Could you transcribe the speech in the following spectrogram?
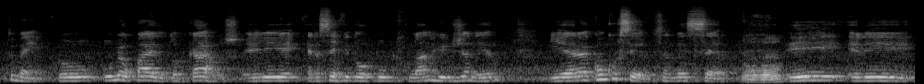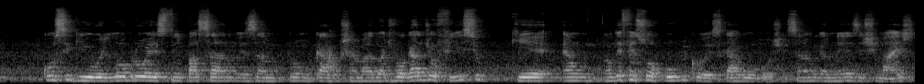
Muito bem. O, o meu pai, Dr. Carlos, ele era servidor público lá no Rio de Janeiro e era concurseiro, sendo bem sincero. Uhum. E ele conseguiu, ele logrou êxito em passar no exame para um cargo chamado advogado de ofício, que é um, é um defensor público, esse cargo hoje, se não me engano, nem existe mais.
